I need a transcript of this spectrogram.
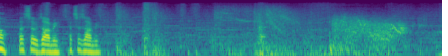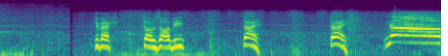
Oh, that's a zombie. That's a zombie. Get back! Dumb zombie! Die! Die! No!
